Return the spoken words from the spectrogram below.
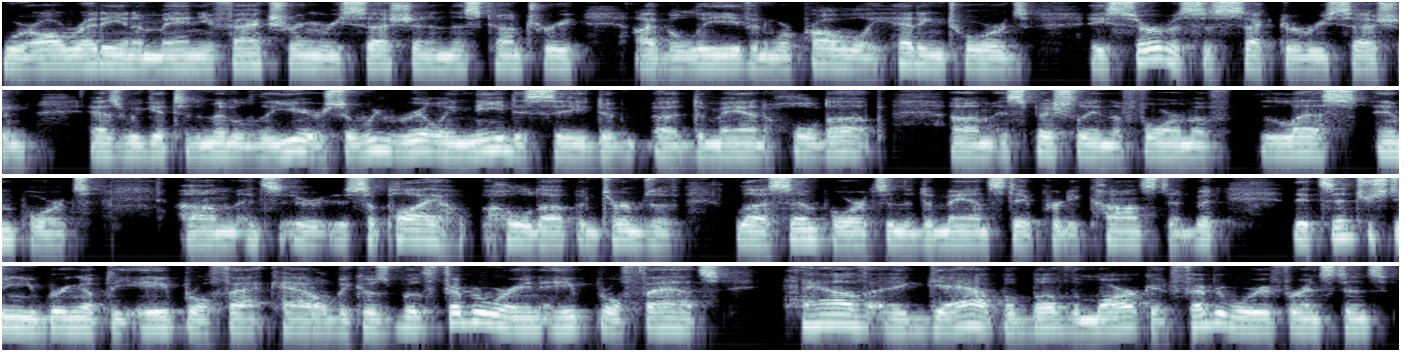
we're already in a manufacturing recession in this country, I believe, and we're probably heading towards a services sector recession as we get to the middle of the year. So, we really need to see de- uh, demand hold up, um, especially in the form of less imports um, and supply hold up in terms of less imports and the demand stay pretty constant. But it's interesting you bring up the April fat cattle because both February and April fats have a gap above the market. February, for instance,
